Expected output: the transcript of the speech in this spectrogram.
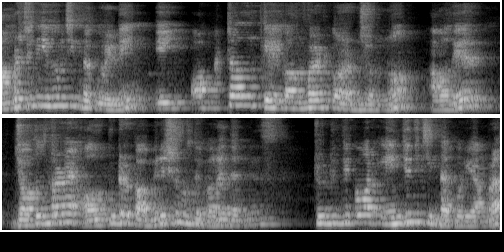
আমরা যদি এইভাবে চিন্তা করি নেই, এই অক্টালকে কনভার্ট করার জন্য আমাদের যত ধরনের আউটপুটের কম্বিনেশন হতে পারে that means two to the power N যদি চিন্তা করি আমরা,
